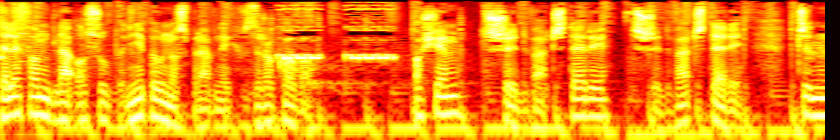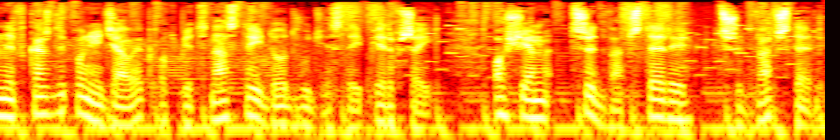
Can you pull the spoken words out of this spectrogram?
Telefon dla osób niepełnosprawnych wzrokowo. 8 324 324. Czynny w każdy poniedziałek od 15 do 21. 8 324 324.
